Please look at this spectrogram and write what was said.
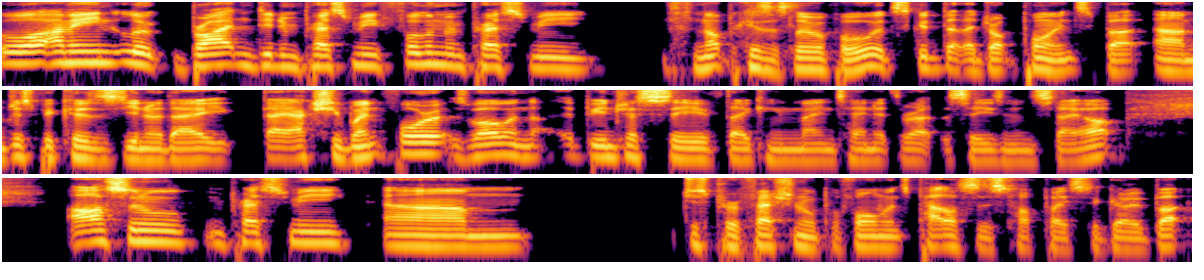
well, I mean, look, Brighton did impress me. Fulham impressed me, not because it's Liverpool. It's good that they dropped points, but um, just because you know they they actually went for it as well, and it'd be interesting to see if they can maintain it throughout the season and stay up. Arsenal impressed me. Um, just professional performance. Palace is top place to go, but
